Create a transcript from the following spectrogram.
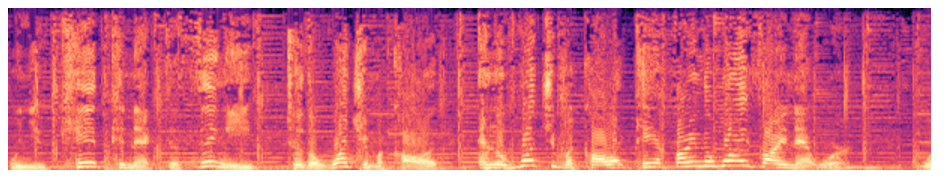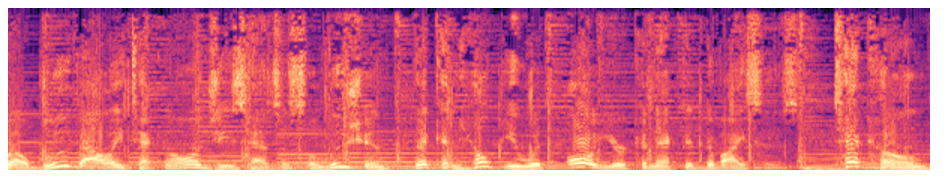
When you can't connect the thingy to the whatchamacallit, and the whatchamacallit can't find the Wi-Fi network. Well, Blue Valley Technologies has a solution that can help you with all your connected devices. Tech Home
